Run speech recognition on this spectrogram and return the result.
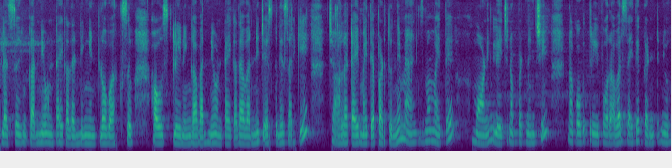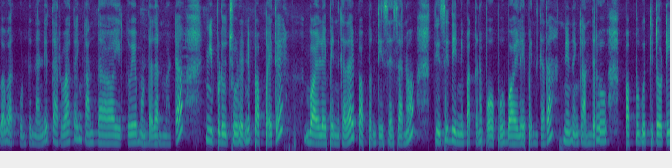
ప్లస్ ఇంకా అన్నీ ఉంటాయి కదండి. ఇంట్లో వర్క్స్ హౌస్ క్లీనింగ్ అవన్నీ ఉంటాయి కదా అవన్నీ చేసుకునేసరికి చాలా టైం అయితే పడుతుంది. మ్యాక్సిమం అయితే మార్నింగ్ లేచినప్పటి నుంచి నాకు ఒక త్రీ ఫోర్ అవర్స్ అయితే కంటిన్యూగా వర్క్ ఉంటుందండి. తర్వాత ఇంక అంత ఎక్కువేం ఉండదు అనమాట ఇప్పుడు చూడండి పప్పు అయితే బాయిల్ అయిపోయింది కదా ఈ పప్పుని తీసేసాను. తీసి దీన్ని పక్కన పోపు బాయిల్ అయిపోయింది కదా నేను ఇంక అందరూ పప్పు గుత్తితోటి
